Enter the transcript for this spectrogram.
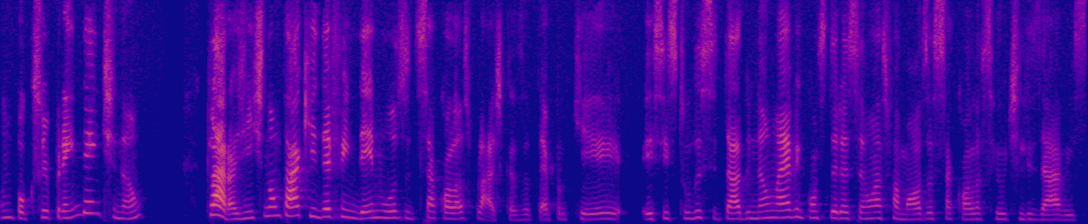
Um pouco surpreendente, não? Claro, a gente não está aqui defendendo o uso de sacolas plásticas, até porque esse estudo citado não leva em consideração as famosas sacolas reutilizáveis,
